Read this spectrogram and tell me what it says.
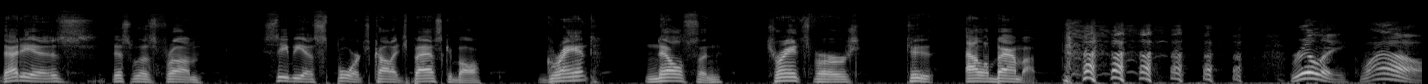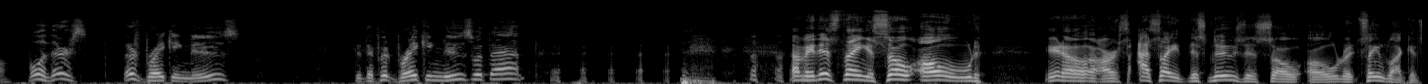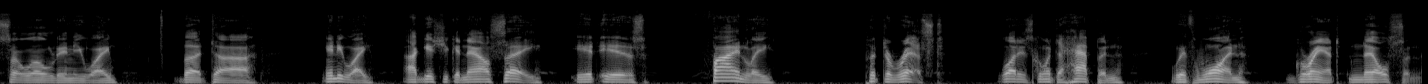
That is, this was from CBS Sports College Basketball. Grant Nelson transfers to Alabama. really? Wow. Boy, there's there's breaking news. Did they put breaking news with that? I mean, this thing is so old, you know, or I say this news is so old. It seems like it's so old anyway. But uh, anyway, I guess you can now say it is finally put to rest what is going to happen with one Grant Nelson.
